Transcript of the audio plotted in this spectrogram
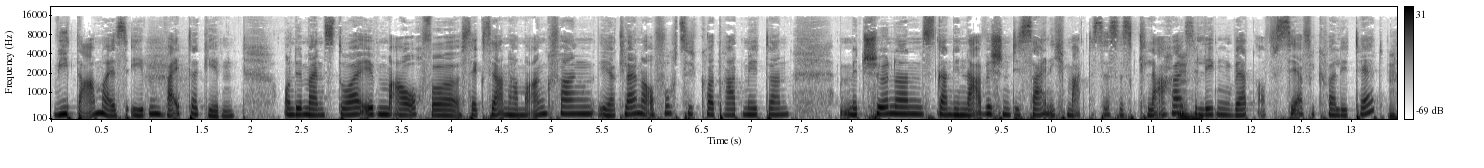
wie damals eben weitergeben. Und in meinem Store eben auch vor sechs Jahren haben wir angefangen, eher kleiner auf 50 Quadratmetern mit schönen skandinavischen Design. Ich mag das, es ist klarer. Mhm. Sie legen Wert auf sehr viel Qualität mhm.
